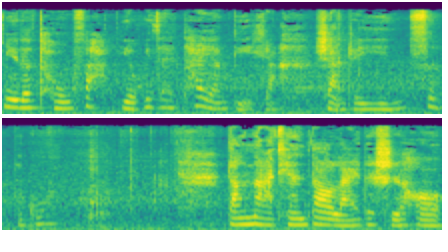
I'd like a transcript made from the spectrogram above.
你的头发也会在太阳底下闪着银色的光。当那天到来的时候，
